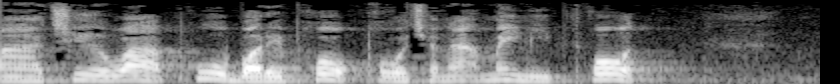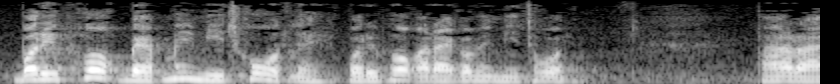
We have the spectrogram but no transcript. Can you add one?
มาชื่อว่าผู้บริโภคโภชนะไม่มีโทษ บริโภคแบบไม่มีโทษเลย บริโภคอะไรก็ไม่มีโทษ พระรา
